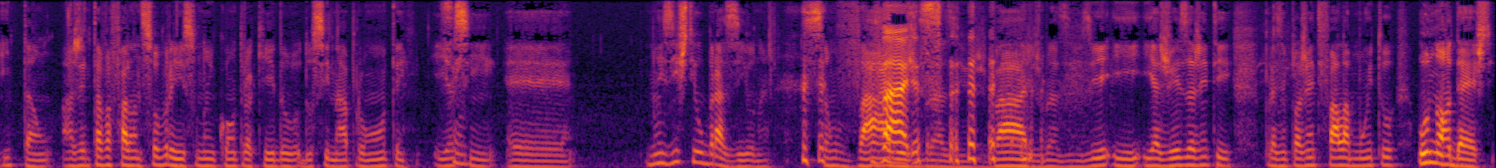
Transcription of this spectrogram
Então, a gente estava falando sobre isso no encontro aqui do, do Sinapro ontem, e Sim. assim, é, não existe o Brasil, né? São vários, vários. Brasis, vários Brasis. E, e, e, às vezes a gente, por exemplo, a gente fala muito o Nordeste.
